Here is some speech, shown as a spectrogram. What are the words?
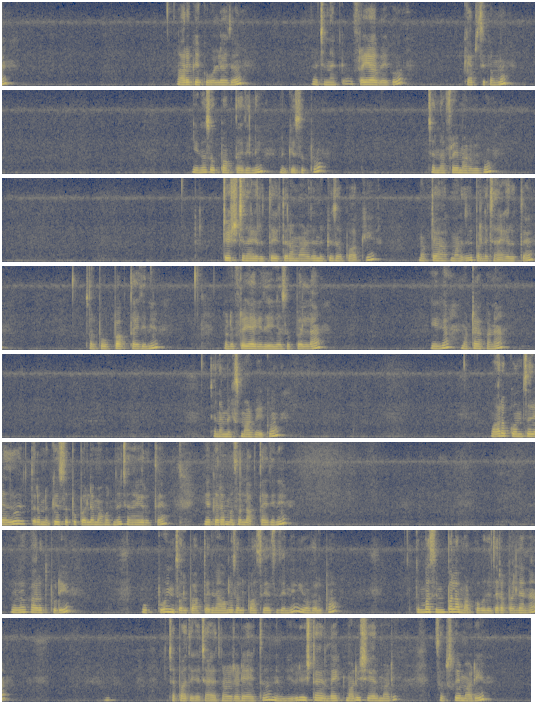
ಆರೋಗ್ಯಕ್ಕೂ ಒಳ್ಳೆಯದು ಚೆನ್ನಾಗಿ ಫ್ರೈ ಆಗಬೇಕು. ಕ್ಯಾಪ್ಸಿಕಮ್ಮು. ಈಗ ಸೊಪ್ಪು ಹಾಕ್ತಾಯಿದ್ದೀನಿ ನುಗ್ಗೆ ಸೊಪ್ಪು. ಚೆನ್ನಾಗಿ ಫ್ರೈ ಮಾಡಬೇಕು. ಟೇಸ್ಟ್ ಚೆನ್ನಾಗಿರುತ್ತೆ ಈ ಥರ ಮಾಡಿದ್ರೆ ನುಗ್ಗೆ ಸೊಪ್ಪು ಹಾಕಿ. ಮೊಟ್ಟೆ ಹಾಕಿ ಮಾಡಿದ್ರೆ ಪಲ್ಯ ಚೆನ್ನಾಗಿರುತ್ತೆ. ಸ್ವಲ್ಪ ಉಪ್ಪು ಹಾಕ್ತಾಯಿದ್ದೀನಿ ನೋಡಿ, ಫ್ರೈ ಆಗಿದೆ ಈಗ ಸೊಪ್ಪೆಲ್ಲ. ಈಗ ಮೊಟ್ಟೆ ಹಾಕೋಣ. ಚೆನ್ನಾಗಿ ಮಿಕ್ಸ್ ಮಾಡಬೇಕು. ವಾರಕ್ಕೊಂದ್ಸರಿ ಆದರೂ ಈ ಥರ ನುಗ್ಗೆ ಸೊಪ್ಪು ಪಲ್ಯ ಮಾಡ್ಕೊಂಡ್ರೆ ಚೆನ್ನಾಗಿರುತ್ತೆ. ಈಗ ಗರಂ ಮಸಾಲ ಹಾಕ್ತಾಯಿದ್ದೀನಿ ಈಗ ಖಾರದ ಪುಡಿ. ಉಪ್ಪು, ಇನ್ನು ಸ್ವಲ್ಪ ಹಾಕ್ತಾಯಿದ್ದೀನಿ ಆವಾಗಲೂ ಸ್ವಲ್ಪ ಸೇರಿಸಿದ್ದೀನಿ ಇವಾಗ ಸ್ವಲ್ಪ ತುಂಬ ಸಿಂಪಲಾಗಿ ಮಾಡ್ಕೊಬೋದು ಈ ಥರ ಪಲ್ಯನ. ಚಪಾತಿಗೆ ಚಾಯ್ ನೋಡಿ ರೆಡಿ ಆಯಿತು. ನಿಮ್ಗೆ ವಿಡಿಯೋ ಇಷ್ಟ ಲೈಕ್ ಮಾಡಿ ಶೇರ್ ಮಾಡಿ ಸಬ್ಸ್ಕ್ರೈಬ್ ಮಾಡಿ.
